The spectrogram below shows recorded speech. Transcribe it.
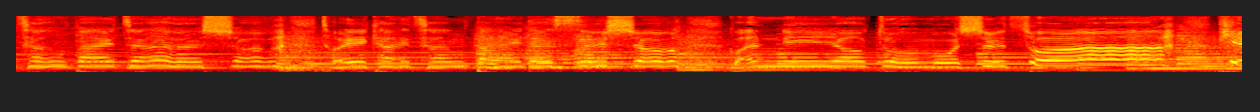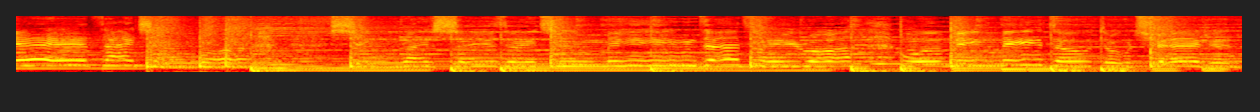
苍白的手，推开苍白的厮守，管你有多么失措，别再叫我。心软是最致命的脆弱，我明明都懂，却仍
